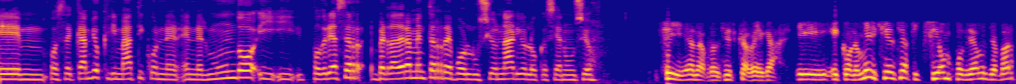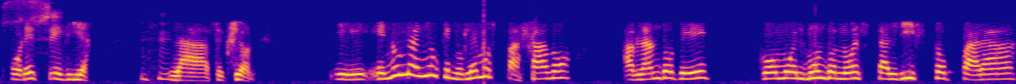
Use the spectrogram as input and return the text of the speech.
em, pues de cambio climático en el, mundo y, podría ser verdaderamente revolucionario lo que se anunció. Sí, Ana Francisca Vega. Eh, economía y ciencia ficción podríamos llamar por este día la sección. en un año que nos le hemos pasado hablando de cómo el mundo no está listo para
